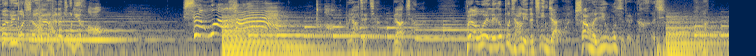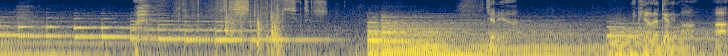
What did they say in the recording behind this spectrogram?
会比我沈万海的猪蹄好？沈万海，不要再讲了，不要讲了，不要为了一个不讲理的亲家伤了一屋子的人的和气，好吗？哎，什么东西这是？建明啊，你平常在店里忙啊，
